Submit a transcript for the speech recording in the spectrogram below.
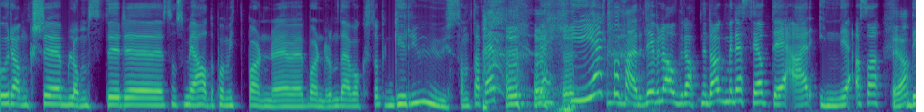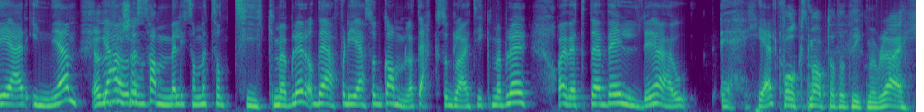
oransje blomster, uh, sånn som jeg hadde på mitt barne, barnerom da jeg vokste opp. Grusom tapet. Det er helt forferdelig. Jeg ville aldri hatt den i dag, men jeg ser at det er inn, i, altså, Ja. det er inn igjen. Ja, jeg har jo det samme liksom, med sånn teakmøbler, og det er fordi jeg er så gammel at jeg er ikke så glad i teakmøbler. Og jeg vet at det er veldig Jeg er jo eh, helt Folk som er opptatt av teakmøbler, er,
